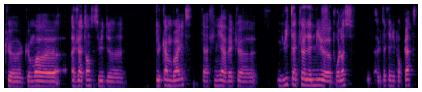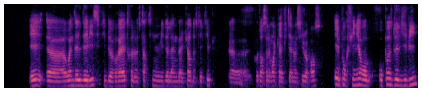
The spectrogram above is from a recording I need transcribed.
que, moi euh, j'attends, c'est celui de, Cam Bright qui a fini avec 8 tackles ennemis pour loss, 8 tackles ennemis pour perte, et Wendell Davis qui devrait être le starting middle linebacker de cette équipe, potentiellement le capitaine aussi, je pense. Et pour finir, au, poste de DB,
